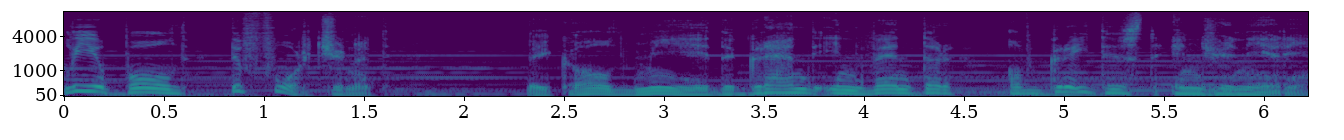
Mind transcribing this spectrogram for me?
Leopold the Fortunate. They called me the grand inventor of greatest engineering.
